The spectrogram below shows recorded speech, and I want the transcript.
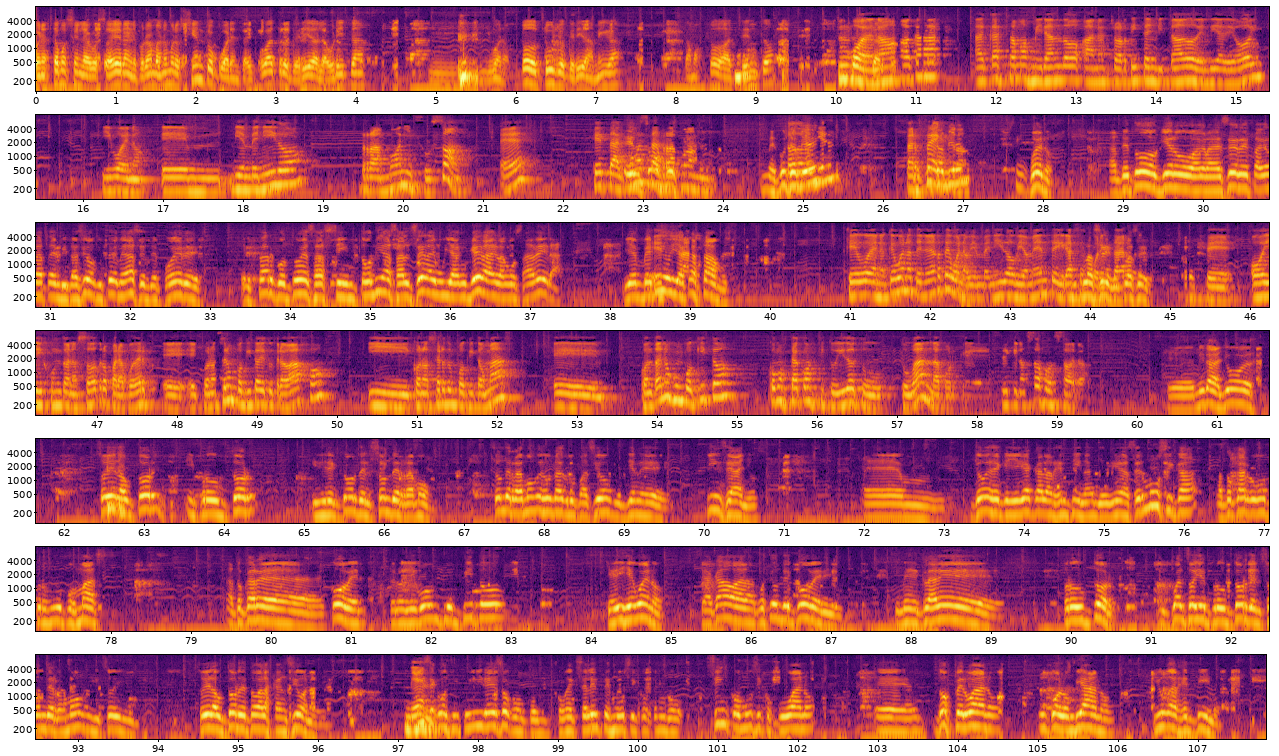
Bueno, estamos en La Gozadera, en el programa número 144, querida Laurita. Y, y bueno, todo tuyo, querida amiga. Estamos todos atentos. Bueno, acá, acá estamos mirando a nuestro artista invitado del día de hoy. Y bueno, eh, bienvenido Ramón y Susón. ¿eh? ¿Qué tal? ¿Cómo estás, Ramón? ¿Me escuchan ¿Todo bien? bien? ¿Me Perfecto. escuchan bien? Bueno, ante todo quiero agradecer esta grata invitación que ustedes me hacen de poder eh, estar con toda esa sintonía salsera y bullanguera de la gozadera. Bienvenido y acá estamos. Qué bueno, qué bueno tenerte. Bueno, bienvenido, obviamente. Gracias Un placer, por un estar placer. este, hoy junto a nosotros para poder eh, eh, conocer un poquito de tu trabajo y conocerte un poquito más. Eh, contanos un poquito cómo está constituido tu, tu banda, porque sé que no sos vos solo. Eh, mira, yo eh, soy el autor y productor y director del Son de Ramón. Son de Ramón es una agrupación que tiene 15 años. Eh, yo desde que llegué acá a la Argentina llegué a hacer música, a tocar con otros grupos más, a tocar eh, cover, pero llegó un tiempito que dije, bueno, se acaba la cuestión del cover y, y me declaré productor, el cual soy el productor del son de Ramón y soy, soy el autor de todas las canciones. Bien. Quise constituir eso con, con- con excelentes músicos. Tengo cinco músicos cubanos, eh, dos peruanos, un colombiano y un argentino.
